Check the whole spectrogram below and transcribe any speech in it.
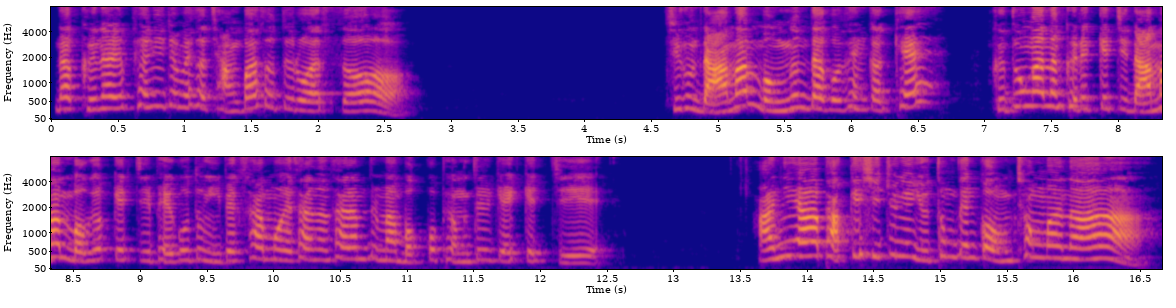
나 그날 편의점에서 장 봐서 들어왔어. 지금 나만 먹는다고 생각해? 그동안은 그랬겠지. 나만 먹였겠지. 105동 203호에 사는 사람들만 먹고 병들게 했겠지. 아니야. 밖에 시중에 유통된 거 엄청 많아.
